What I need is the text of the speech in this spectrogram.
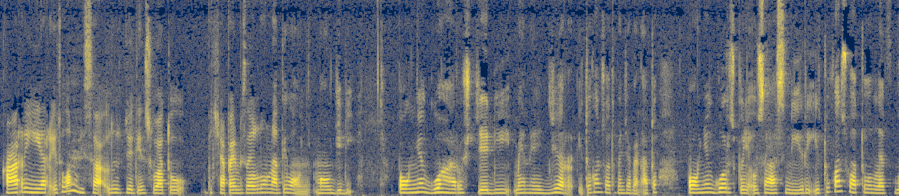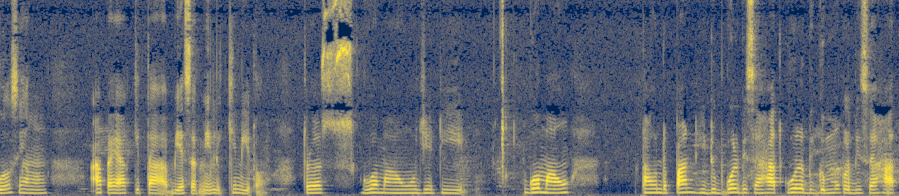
karir. Itu kan bisa lu jadiin suatu pencapaian misalnya lu nanti mau mau jadi pokoknya gue harus jadi manajer. Itu kan suatu pencapaian. Atau pokoknya gue harus punya usaha sendiri. Itu kan suatu life goals yang apa ya kita biasa milikin gitu. Terus gue mau jadi gue mau tahun depan hidup gue lebih sehat gue lebih gemuk lebih sehat.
